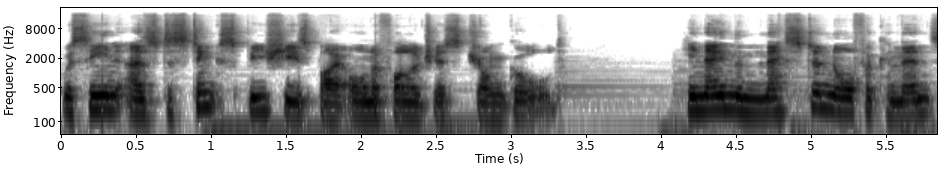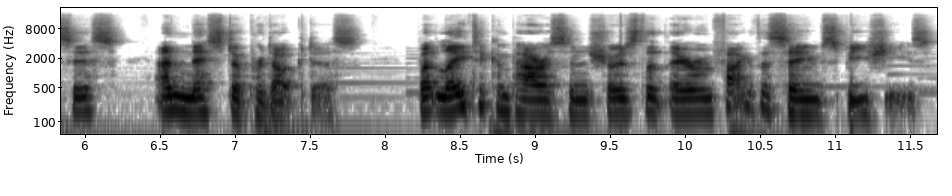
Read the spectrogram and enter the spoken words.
were seen as distinct species by ornithologist John Gould. He named them Nestor norfolkensis and Nestor productus, but later comparison shows that they are in fact the same species.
